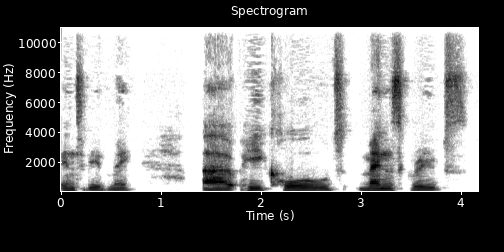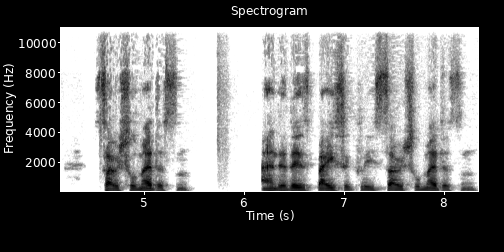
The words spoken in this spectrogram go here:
interviewed me, uh, he called men's groups social medicine. And it is basically social medicine.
